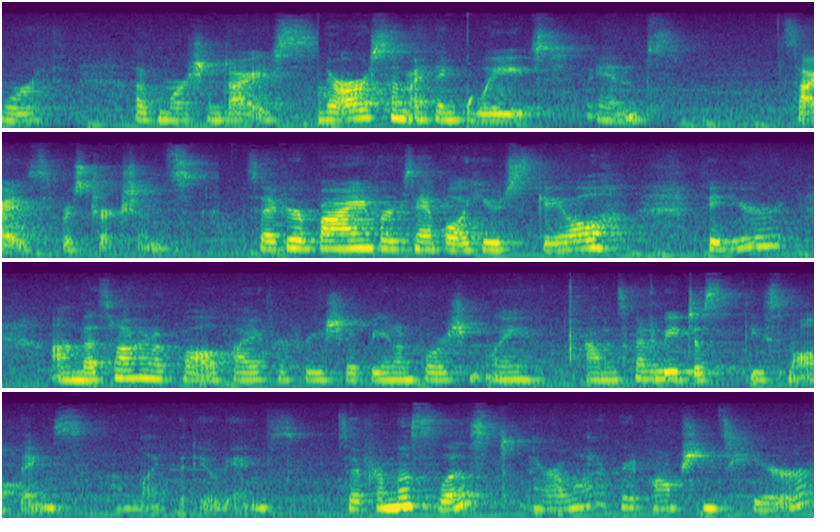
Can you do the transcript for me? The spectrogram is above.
worth of merchandise. There are some, I think, weight and size restrictions. So if you're buying, for example, a huge scale figure, um, that's not gonna qualify for free shipping, unfortunately. Um, it's gonna be just these small things, unlike video games. So from this list, there are a lot of great options here.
